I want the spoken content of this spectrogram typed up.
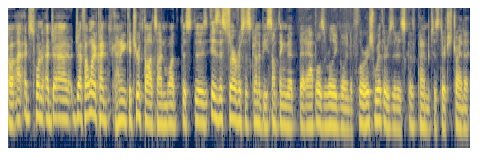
Oh, I, just want to, uh, Jeff. I want to kind of, kind of get your thoughts on what this is. Is this service is going to be something that that Apple is really going to flourish with, or is it just kind of just they're just trying to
